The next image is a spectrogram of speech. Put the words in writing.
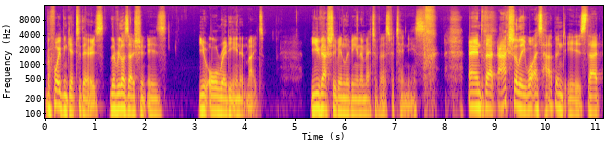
before we even get to there is the realization is you're already in it, mate. You've actually been living in a metaverse for 10 years. and that actually what has happened is that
